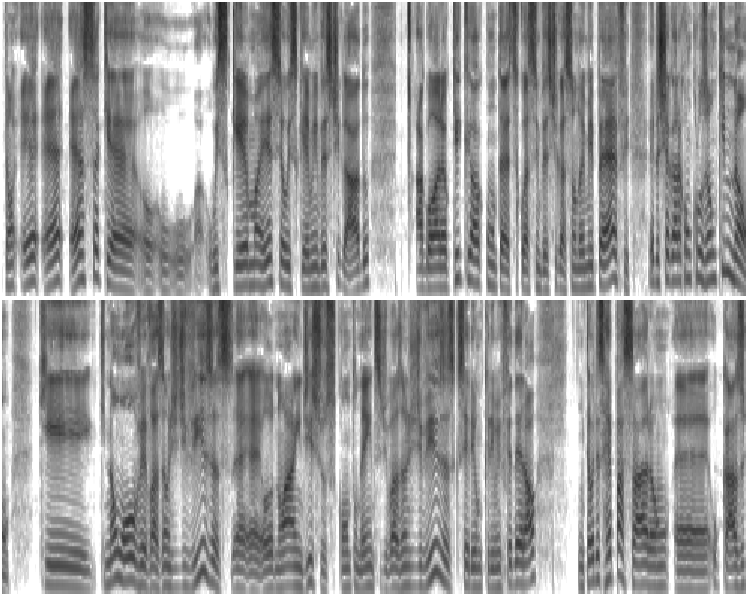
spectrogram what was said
Então, é, é essa que é o, o, o esquema, esse é o esquema investigado. Agora, o que, que acontece com essa investigação do MPF? Eles chegaram à conclusão que não, que, que não houve evasão de divisas, é, é, ou não há indícios contundentes de evasão de divisas, que seria um crime federal, então eles repassaram é, o caso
